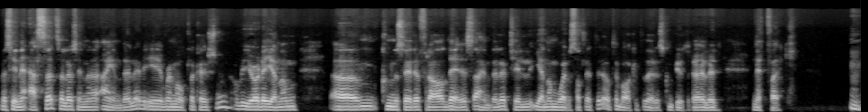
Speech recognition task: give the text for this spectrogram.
med sine, assets eller sine eiendeler i remote location. Og vi gjør det gjennom kommunisere fra deres eiendeler til, gjennom våre satellitter og tilbake til deres computere eller nettverk. Mm.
